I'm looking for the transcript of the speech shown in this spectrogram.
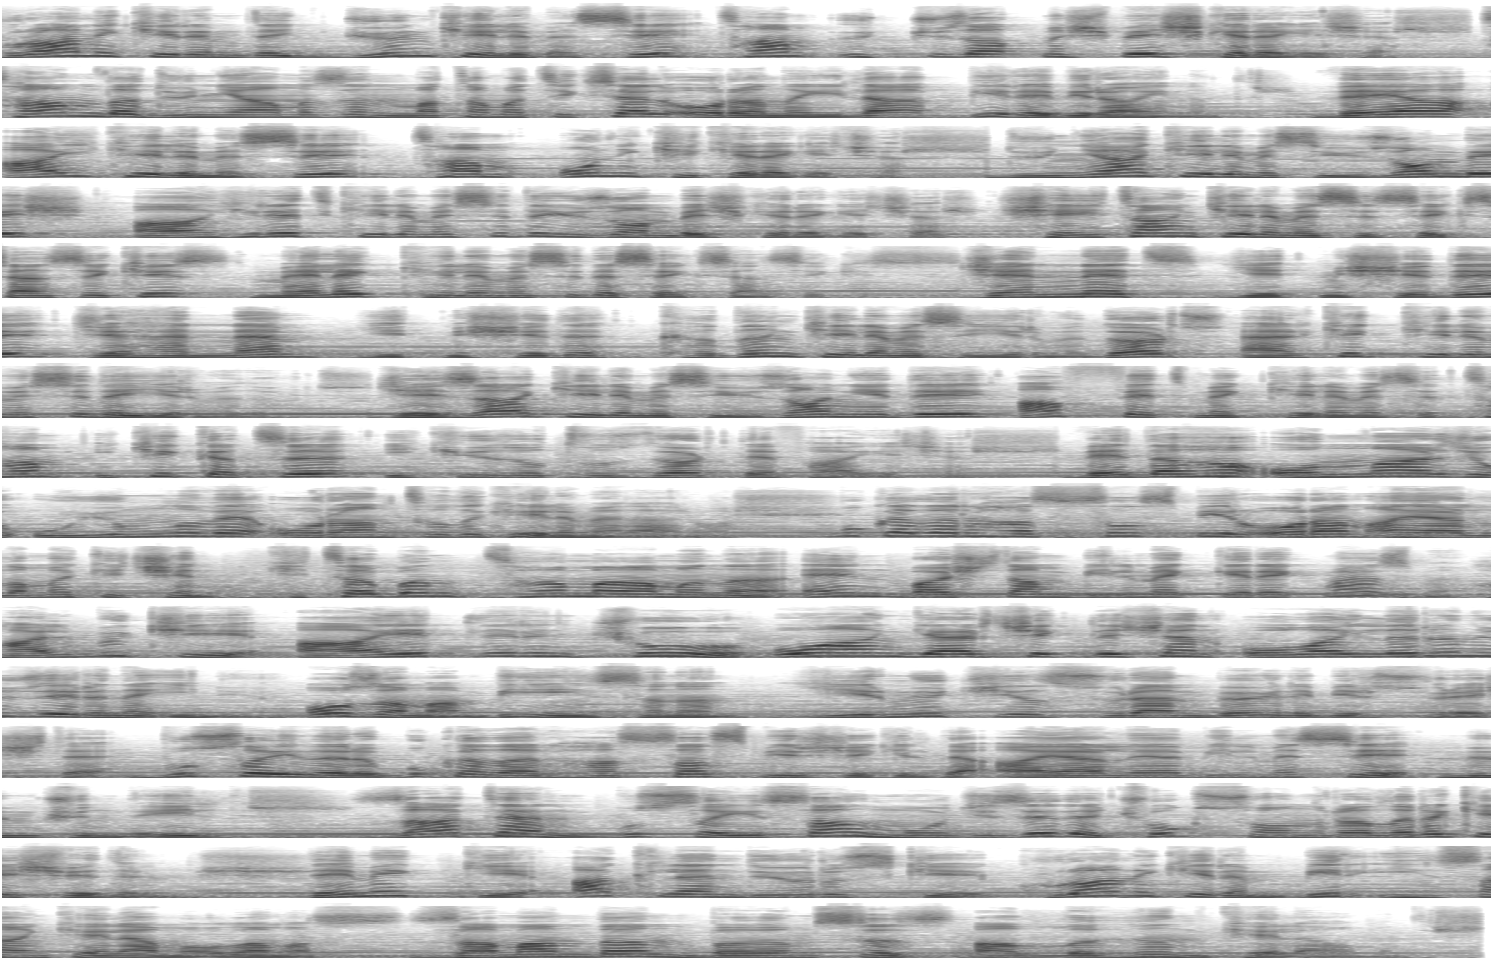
Kur'an-ı Kerim'de gün kelimesi tam 365 kere geçer. Tam da dünyamızın matematiksel oranıyla birebir aynıdır. Veya ay kelimesi tam 12 kere geçer. Dünya kelimesi 115, ahiret kelimesi de 115 kere geçer. Şeytan kelimesi 88, melek kelimesi de 88. Cennet 77, cehennem 77. Kadın kelimesi 24, erkek kelimesi de 24. Ceza kelimesi 117, affetmek kelimesi tam iki katı 234 defa geçer. Ve daha onlarca uyumlu ve orantılı kelimeler var. Bu kadar hassas bir oran ayarlamak için kitabın tamamını en baştan bilmek gerekmez mi? Halbuki ayetlerin çoğu o an gerçekleşen olayların üzerine iniyor. O zaman bir insanın 23 yıl süren böyle bir süreçte bu sayıları bu kadar hassas bir şekilde ayarlayabilmesi mümkün değildir. Zaten bu sayısal mucize de çok sonraları keşfedilmiş. Demek ki aklen diyoruz ki Kur'an-ı Kerim bir insan kelamı olamaz. Zamandan bağımsız Allah'ın kelamıdır.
